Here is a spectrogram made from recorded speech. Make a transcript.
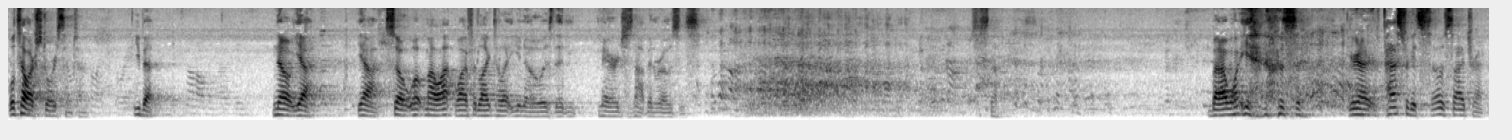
we'll tell our story sometime. You bet. It's not all the roses. No, yeah, yeah. So what my wife would like to let you know is that marriage has not been roses. But I want you to notice you're gonna, pastor gets so sidetracked.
